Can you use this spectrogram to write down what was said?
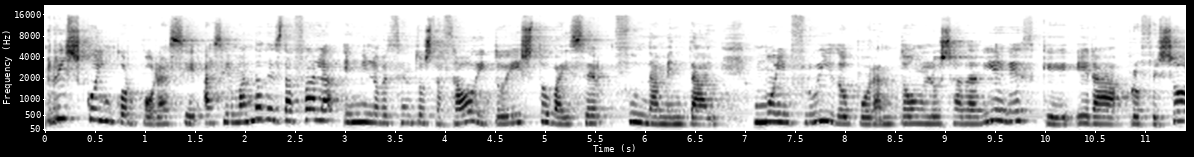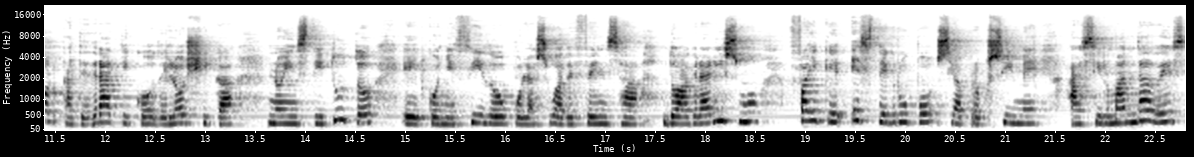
Risco incorpórase ás Irmandades da Fala en 1918 e isto vai ser fundamental, moi influído por Antón Losada Dieguez, que era profesor catedrático de lógica no instituto e coñecido pola súa defensa do agrarismo fai que este grupo se aproxime ás irmandades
